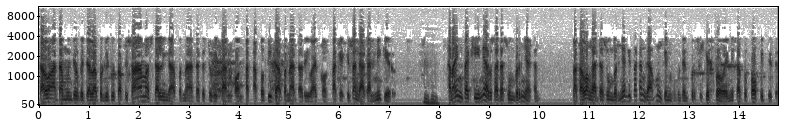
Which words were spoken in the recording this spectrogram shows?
Kalau ada muncul gejala begitu tapi sama sekali nggak pernah ada kecurigaan kontak atau tidak pernah ada riwayat kontak, ya kita nggak akan mikir. Mm-hmm. Karena infeksi ini harus ada sumbernya kan. Nah kalau nggak ada sumbernya kita kan nggak mungkin kemudian berpikir bahwa ini satu COVID gitu.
